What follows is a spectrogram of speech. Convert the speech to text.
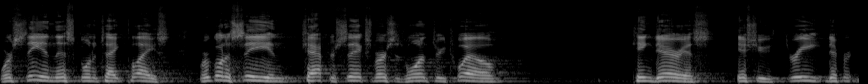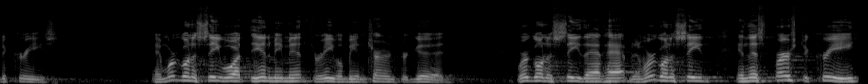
We're seeing this going to take place. We're going to see in chapter 6, verses 1 through 12, King Darius issue three different decrees. And we're going to see what the enemy meant for evil being turned for good. We're going to see that happen. And we're going to see in this first decree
